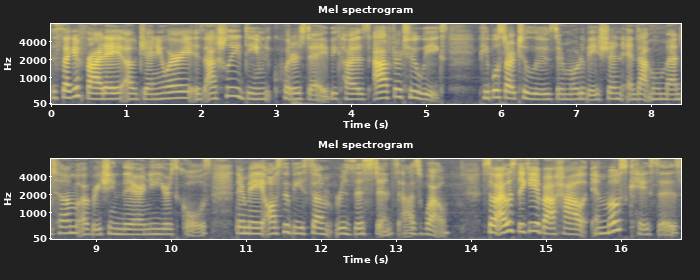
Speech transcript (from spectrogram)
The second Friday of January is actually deemed Quitter's Day because after two weeks, people start to lose their motivation and that momentum of reaching their New Year's goals. There may also be some resistance as well. So I was thinking about how, in most cases,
